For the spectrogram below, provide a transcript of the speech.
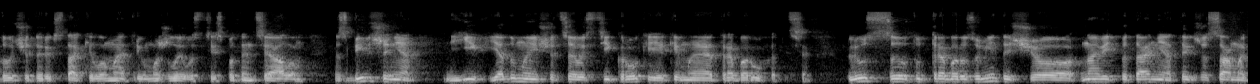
до 400 кілометрів можливості з потенціалом збільшення їх. Я думаю, що це ось ті кроки, якими треба рухатися. Плюс е, тут треба розуміти, що навіть питання тих же самих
